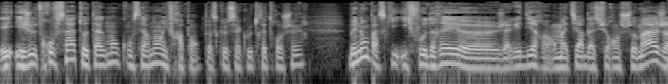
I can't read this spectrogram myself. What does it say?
Et, et, je trouve ça totalement concernant et frappant. Parce que ça coûterait trop cher? Mais non, parce qu'il faudrait, euh, j'allais dire, en matière d'assurance chômage,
